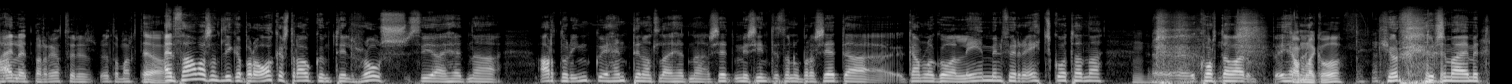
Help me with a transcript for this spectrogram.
Aðleit bara rétt fyrir auðvitað Já. en það var samt líka bara okkar strákum til rós því að hérna Arnur Yngvi hendi náttúrulega hérna, set, mér síndist það nú bara að setja gamla góða lemin fyrir eitt skot þarna Mhm. uh, hvort það var hérna, Hjörtur sem að einmitt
